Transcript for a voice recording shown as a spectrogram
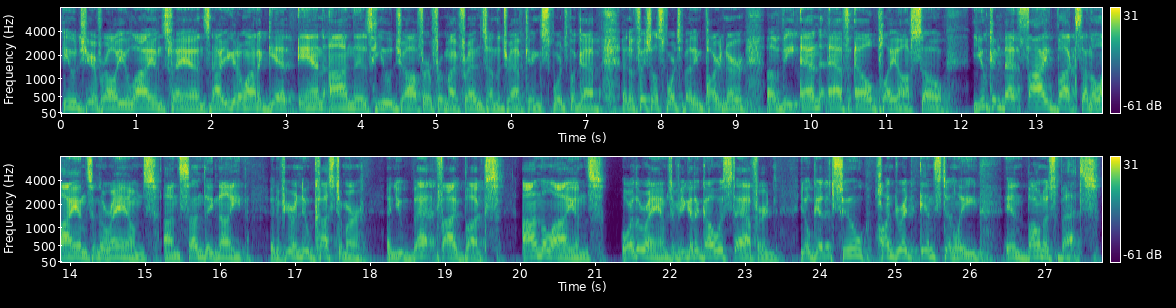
Huge here for all you Lions fans. Now, you're going to want to get in on this huge offer from my friends on the DraftKings Sportsbook app, an official sports betting partner of the NFL playoffs. So you can bet five bucks on the Lions and the Rams on Sunday night. And if you're a new customer and you bet five bucks on the Lions or the Rams, if you're going to go with Stafford, you'll get 200 instantly in bonus bets.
